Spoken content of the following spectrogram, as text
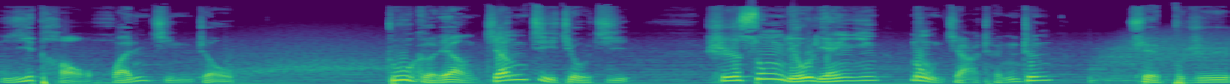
以讨还荆州。诸葛亮将计就计，使孙刘联姻弄假成真，却不知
